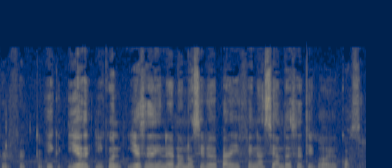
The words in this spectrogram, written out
Perfecto. Y, y- y con- y ese dinero nos sirve para ir financiando ese tipo de cosas.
